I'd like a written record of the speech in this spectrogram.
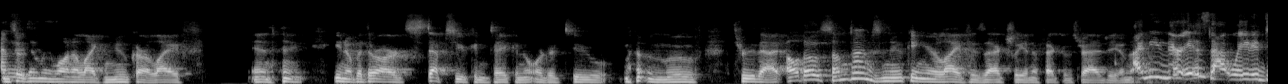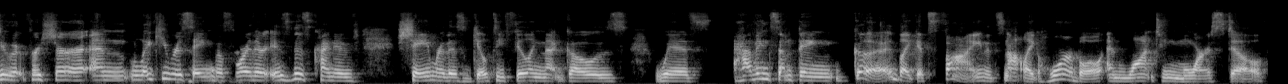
and so then we want to like nuke our life and you know but there are steps you can take in order to move through that. Although sometimes nuking your life is actually an effective strategy i mean there is that way to do it for sure. And like you were saying before there is this kind of shame or this guilty feeling that goes with having something good like it's fine it's not like horrible and wanting more still.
